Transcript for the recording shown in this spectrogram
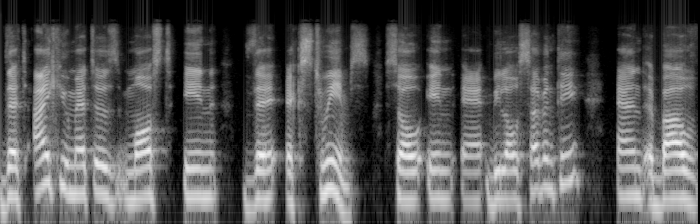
that IQ matters most in the extremes. So in uh, below 70 and above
